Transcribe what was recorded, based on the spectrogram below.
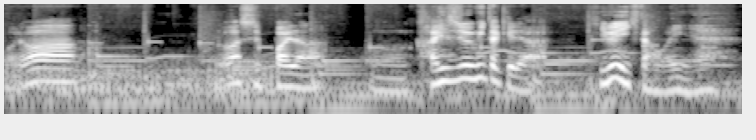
これは、これは失敗だな。うん、怪獣見たけりゃ昼に来た方がいいね。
